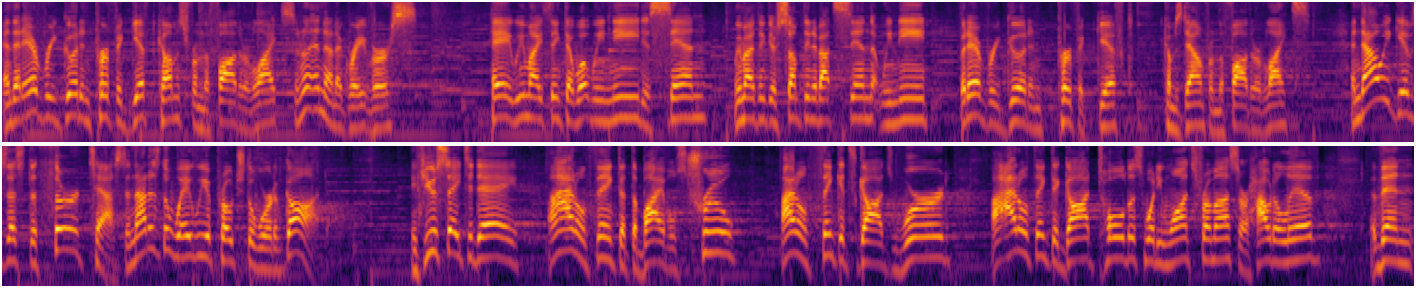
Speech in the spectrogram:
and that every good and perfect gift comes from the Father of lights. Isn't that a great verse? Hey, we might think that what we need is sin. We might think there's something about sin that we need, but every good and perfect gift comes down from the Father of lights. And now he gives us the third test, and that is the way we approach the Word of God. If you say today, I don't think that the Bible's true, I don't think it's God's Word, I don't think that God told us what He wants from us or how to live, then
